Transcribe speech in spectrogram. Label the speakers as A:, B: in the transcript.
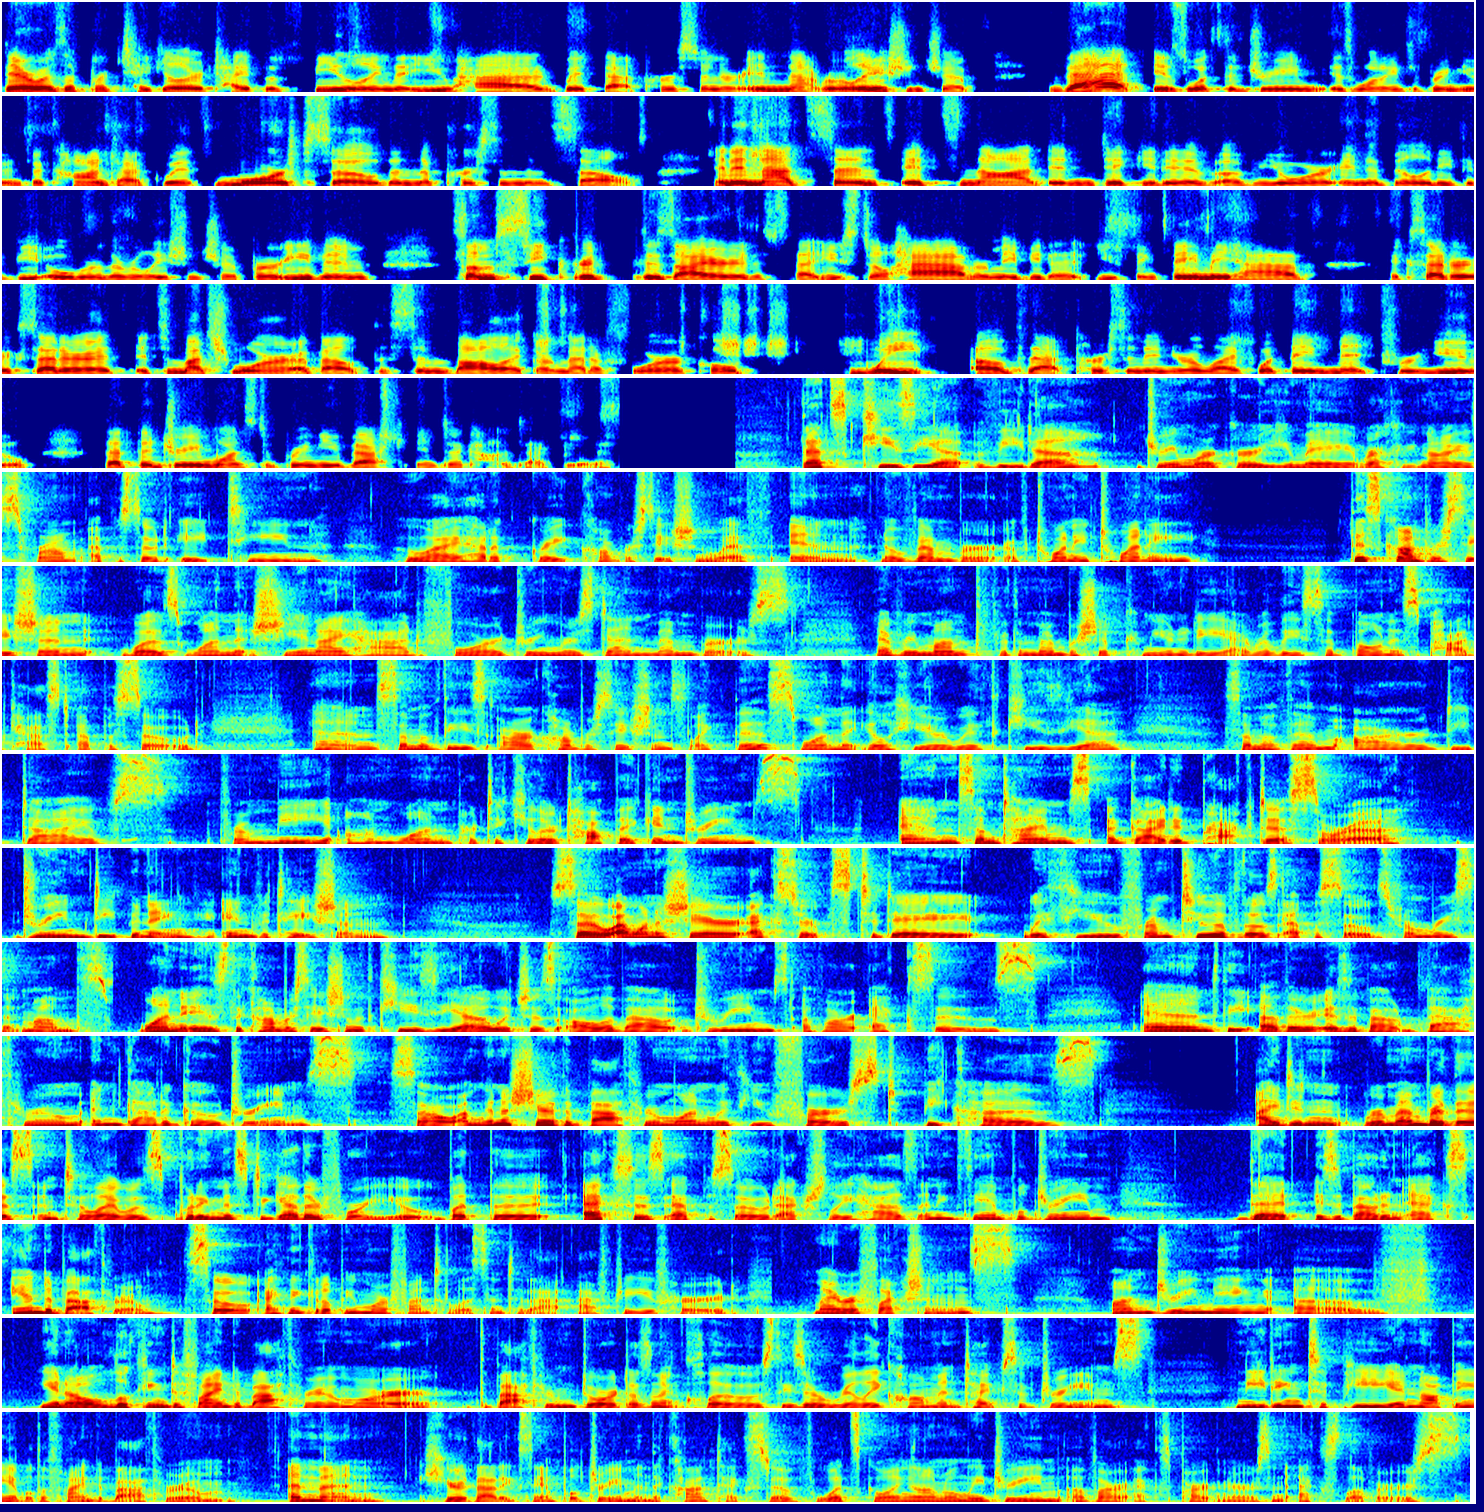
A: there was a particular type of feeling that you had with that person or in that relationship, that is what the dream is wanting to bring you into contact with more so than the person themselves. And in that sense, it's not indicative of your inability to be over the relationship or even some secret desire that you still have, or maybe that you think they may have, et cetera, et cetera. It's much more about the symbolic or metaphorical weight of that person in your life, what they meant for you, that the dream wants to bring you back into contact with.
B: That's Kezia Vida, dream worker you may recognize from episode 18, who I had a great conversation with in November of 2020. This conversation was one that she and I had for Dreamers Den members. Every month for the membership community, I release a bonus podcast episode. And some of these are conversations like this one that you'll hear with Kezia. Some of them are deep dives from me on one particular topic in dreams, and sometimes a guided practice or a dream deepening invitation. So, I want to share excerpts today with you from two of those episodes from recent months. One is the conversation with Kezia, which is all about dreams of our exes, and the other is about bathroom and gotta go dreams. So, I'm going to share the bathroom one with you first because I didn't remember this until I was putting this together for you, but the exes episode actually has an example dream that is about an ex and a bathroom. So I think it'll be more fun to listen to that after you've heard my reflections on dreaming of, you know, looking to find a bathroom or the bathroom door doesn't close. These are really common types of dreams, needing to pee and not being able to find a bathroom. And then hear that example dream in the context of what's going on when we dream of our ex partners and ex lovers.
